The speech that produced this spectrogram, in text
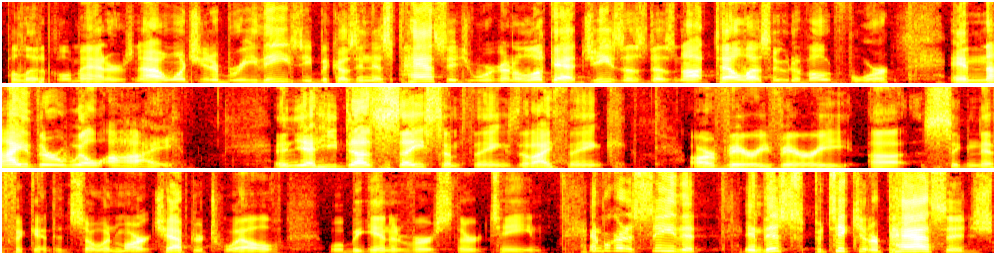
political matters. Now, I want you to breathe easy because in this passage we're going to look at, Jesus does not tell us who to vote for, and neither will I. And yet he does say some things that I think are very, very uh, significant. And so in Mark chapter 12, we'll begin in verse 13. And we're going to see that in this particular passage,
